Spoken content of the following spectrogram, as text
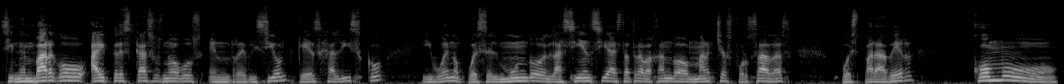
sin embargo, hay tres casos nuevos en revisión, que es Jalisco, y bueno, pues el mundo, la ciencia está trabajando a marchas forzadas, pues para ver cómo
